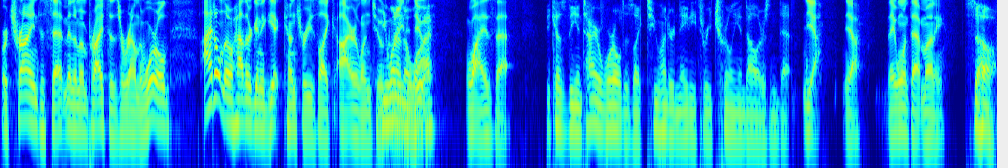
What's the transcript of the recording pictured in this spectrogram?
or trying to set minimum prices around the world. I don't know how they're going to get countries like Ireland to You agree to know do why? it. Why is that? Because the entire world is like 283 trillion dollars in debt. Yeah, yeah, they want that money. So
